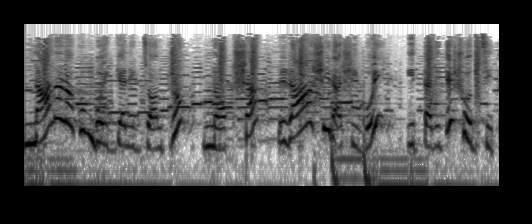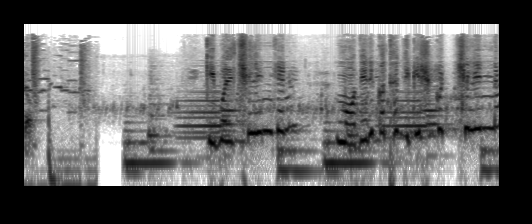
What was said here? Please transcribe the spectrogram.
নানা রকম বৈজ্ঞানিক যন্ত্র নকশা রাশি রাশি বই ইত্যাদিতে সজ্জিত। কি বলছিলেন যেন? মদের কথা জিজ্ঞেস করছিলেন না?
